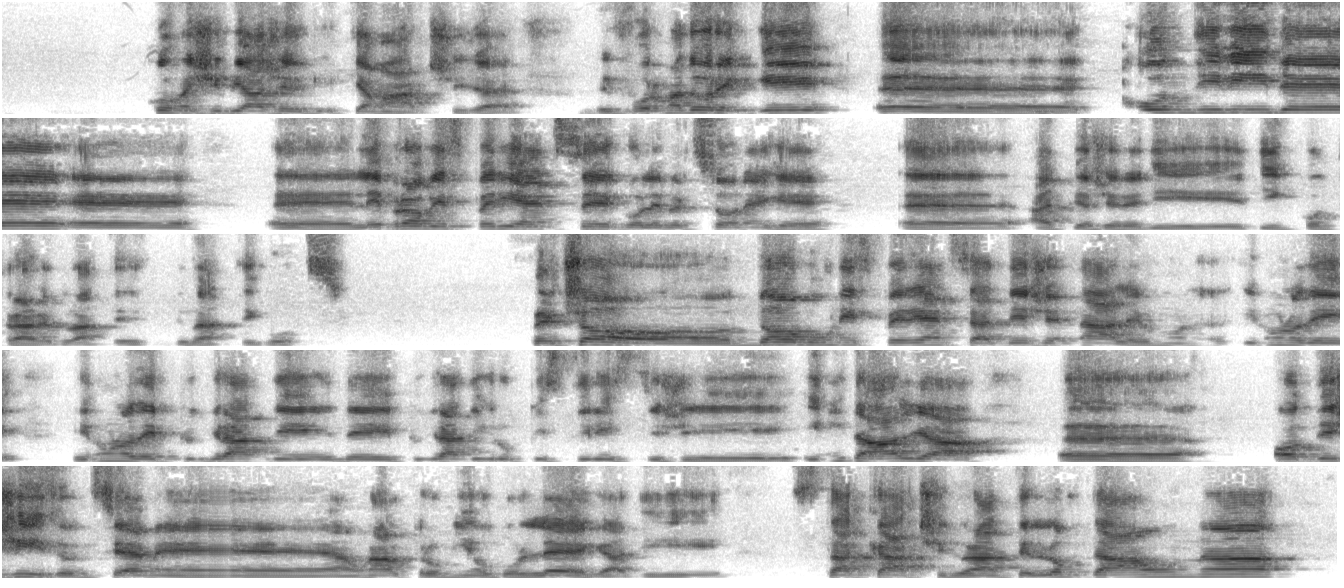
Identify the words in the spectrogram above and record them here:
come ci piace chiamarci, cioè il formatore che eh, condivide eh, eh, le proprie esperienze con le persone che eh, ha il piacere di, di incontrare durante, durante, i corsi. Perciò, dopo un'esperienza decennale in uno dei, in uno dei, più, grandi, dei più grandi gruppi stilistici in Italia, eh, ho deciso insieme a un altro mio collega di staccarci durante il lockdown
